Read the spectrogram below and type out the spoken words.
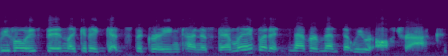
we've always been like an against the grain kind of family but it never meant that we were off track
